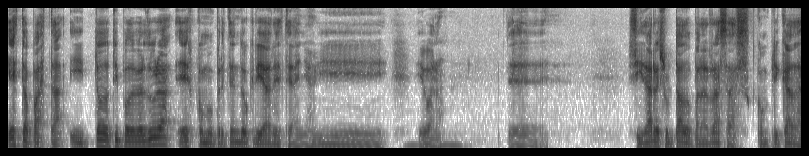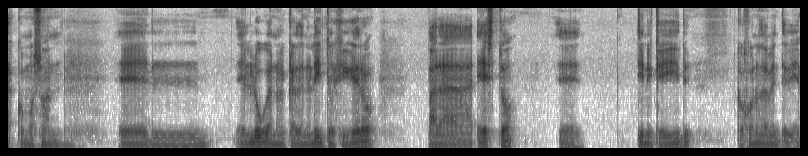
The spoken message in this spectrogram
esta pasta y todo tipo de verdura es como pretendo criar este año. Y, bueno, eh, si da resultado para razas complicadas como son el, el lúgano, el cardenalito, el jiguero, para esto eh, tiene que ir cojonudamente bien.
